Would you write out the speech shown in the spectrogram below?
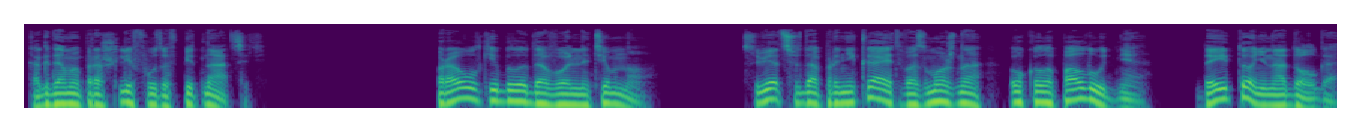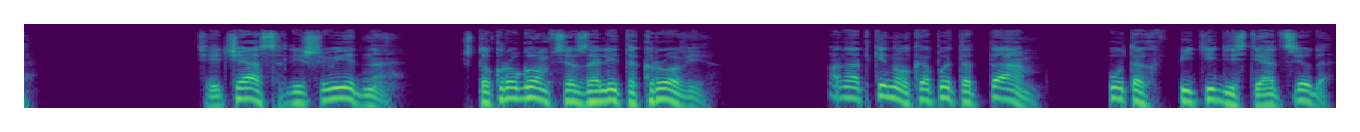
когда мы прошли футов пятнадцать. В проулке было довольно темно. Свет сюда проникает, возможно, около полудня, да и то ненадолго. Сейчас лишь видно, что кругом все залито кровью. Он откинул копыта там, футах в пятидесяти отсюда.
